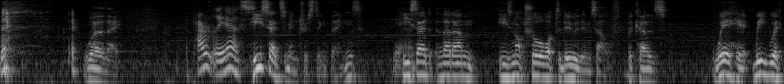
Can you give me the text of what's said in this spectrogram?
Were they? Apparently, yes. He said some interesting things. yeah. He said that um he's not sure what to do with himself because we're here we were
